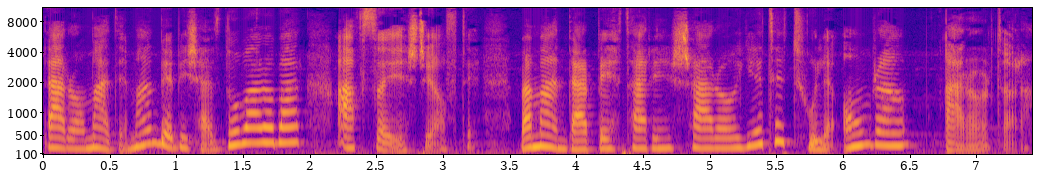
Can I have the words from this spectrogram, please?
درآمد من به بیش از دو برابر افزایش یافته و من در بهترین شرایط طول عمرم قرار دارم.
